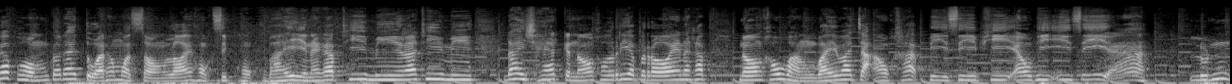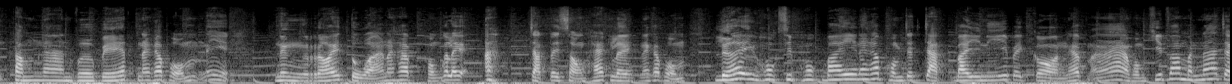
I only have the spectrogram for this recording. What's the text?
ครับผมก็ได้ตั๋วทั้งหมด 266 ใบนะครับ ที่มีและที่มีได้แชทกับน้องเขาเรียบร้อยนะครับ น้องเขาหวังไว้ว่าจะเอาค่าปี CP LPEC อะลุ้นตำนานเวอร์เบสนะครับผมนี่ 100 ตั๋วนะครับ ผมก็เลยอะ จัดไป 2 แพ็คเลยนะครับผม เหลืออีก 66 ใบนะครับ ผมจะจัดใบนี้ไปก่อนครับ อ่า ผมคิดว่ามันน่าจะ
